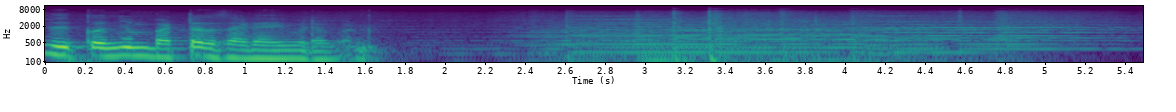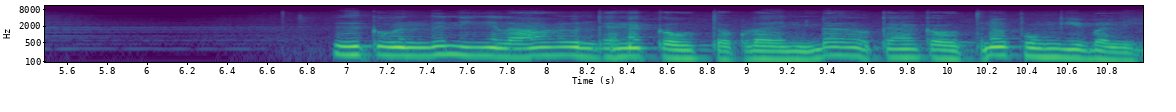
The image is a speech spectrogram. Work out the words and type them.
இது கொஞ்சம் பட்டர் தடவை விட வேணும். இதுக்கு வந்து நீங்கள் ஆகும் கணக்கு ஊற்றக்கூடாதுன்னா கணக்கு ஊற்றினா பொங்கி வலி.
